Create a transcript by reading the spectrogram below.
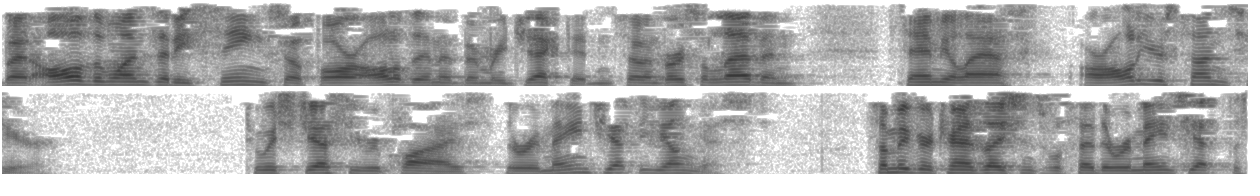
but all of the ones that he's seeing so far, all of them have been rejected. And so in verse 11, Samuel asks, Are all your sons here? To which Jesse replies, There remains yet the youngest. Some of your translations will say, There remains yet the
